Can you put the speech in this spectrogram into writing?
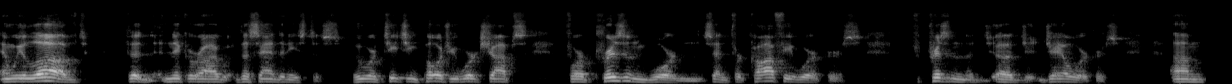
and we loved the Nicaragua, the Sandinistas, who were teaching poetry workshops for prison wardens and for coffee workers, prison uh, jail workers. Um,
